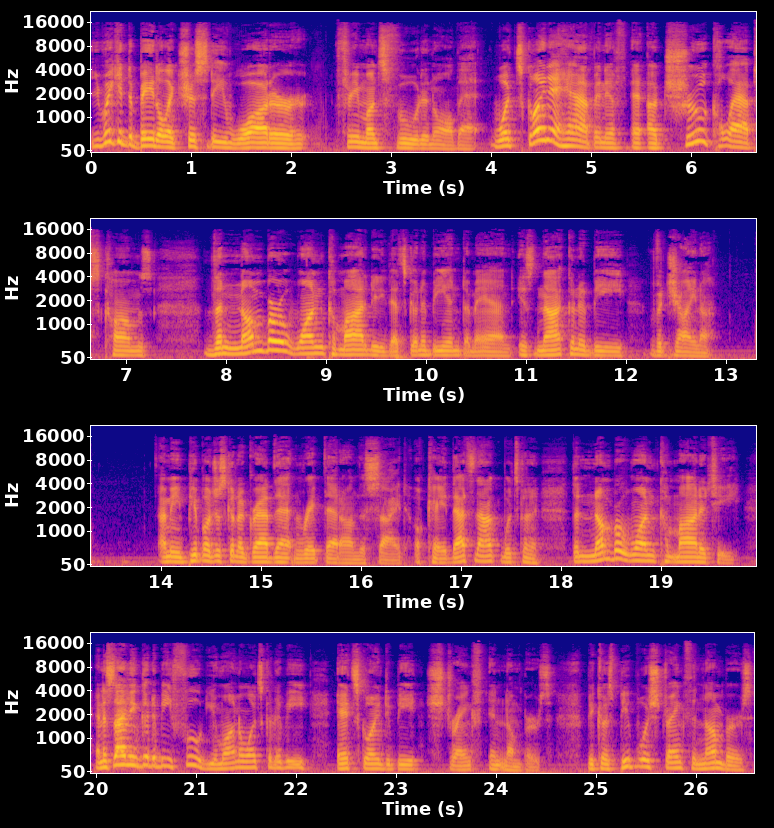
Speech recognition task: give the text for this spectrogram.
We could debate electricity, water, 3 months food and all that. What's going to happen if a true collapse comes the number one commodity that's going to be in demand is not going to be vagina I mean, people are just going to grab that and rape that on the side. Okay, that's not what's going to. The number one commodity, and it's not even going to be food. You want to know what's going to be? It's going to be strength in numbers. Because people with strength in numbers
